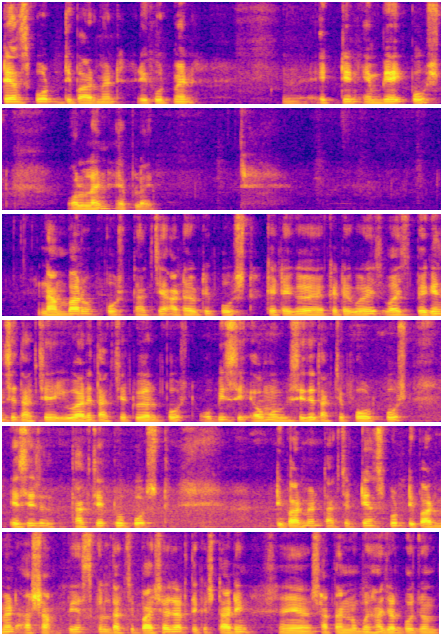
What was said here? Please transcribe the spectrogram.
Transport department recruitment eighteen MBI post online apply. Number post থাকছে, আঠারোটি পোস্ট। ক্যাটাগরাইজ ওয়াইজ ভ্যাকেন্সি থাকছে, ইউআরএ থাকছে টুয়েলভ পোস্ট, ওবিসি এবং ওবিসিতে থাকছে ফোর পোস্ট, এসিতে থাকছে টু পোস্ট। ডিপার্টমেন্ট থাকছে transport department, Assam. Pay scale থাকছে বাইশ হাজার থেকে স্টার্টিং সাতানব্বই হাজার পর্যন্ত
